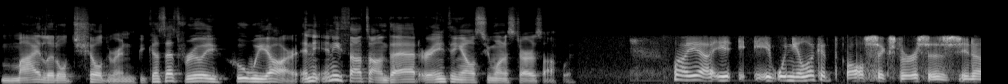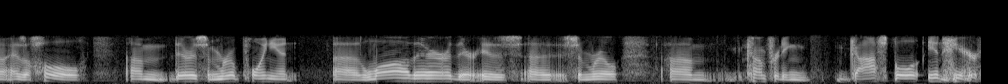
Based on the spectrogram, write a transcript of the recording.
my little children, because that's really who we are. Any, any thoughts on that or anything else you want to start us off with? Well, yeah. It, it, when you look at all six verses, you know, as a whole, um, there is some real poignant uh, law there. There is uh, some real um, comforting gospel in here,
